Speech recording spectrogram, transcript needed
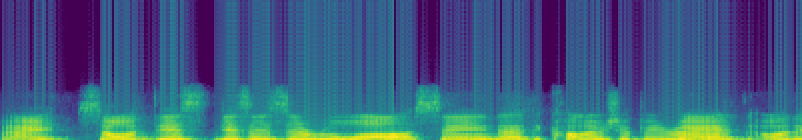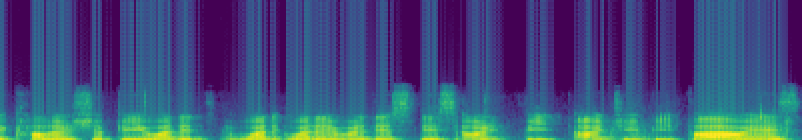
right? So this this is a rule saying that the color should be red or the color should be what it what whatever this this RGB RGB file is.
